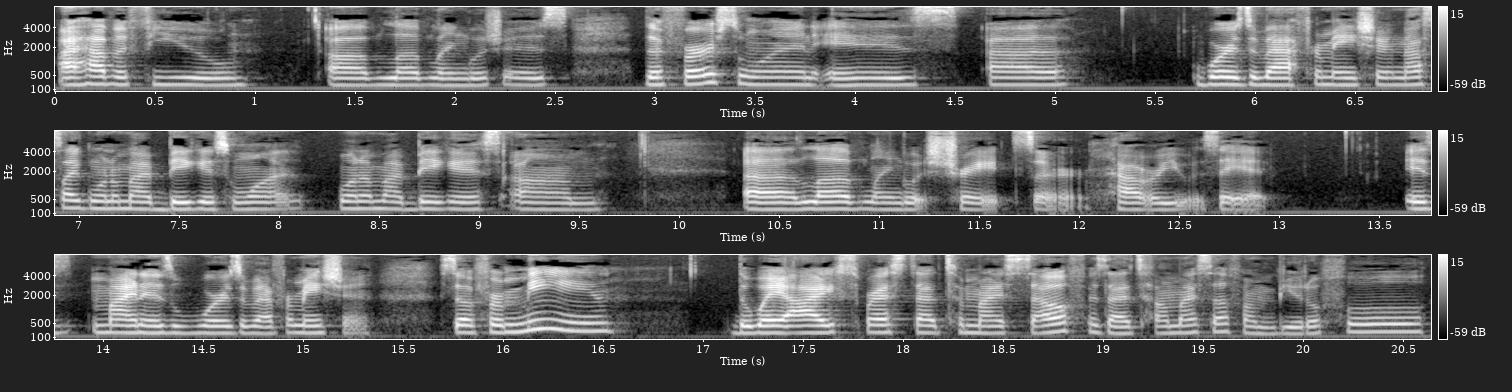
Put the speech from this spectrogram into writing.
I have a few of love languages. The first one is uh, words of affirmation. That's like one of my biggest one, one of my biggest um, uh, love language traits, or however you would say it. Is mine is words of affirmation. So for me, the way I express that to myself is I tell myself I'm beautiful.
